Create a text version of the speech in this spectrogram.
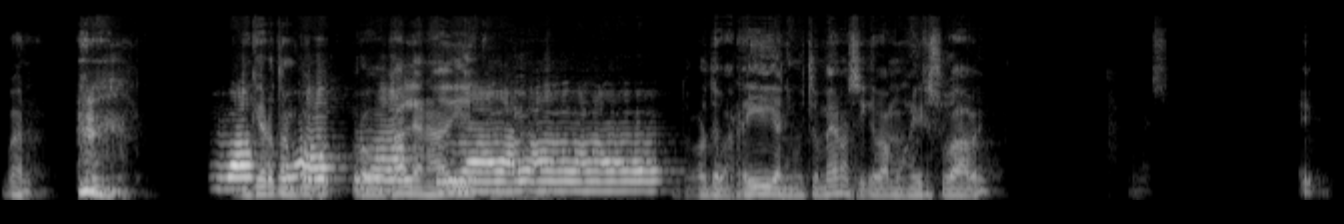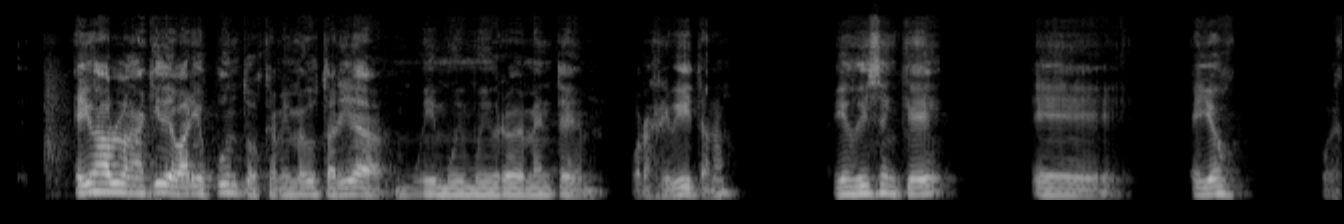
Bueno, no quiero tampoco provocarle a nadie dolor de barriga, ni mucho menos, así que vamos a ir suave con eso. Eh, ellos hablan aquí de varios puntos que a mí me gustaría muy, muy, muy brevemente por arribita, ¿no? Ellos dicen que eh, ellos pues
